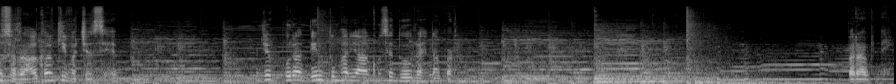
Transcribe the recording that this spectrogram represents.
उस राघव की वजह से मुझे पूरा दिन तुम्हारी आँखों से दूर रहना पड़ा। पर अब नहीं।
